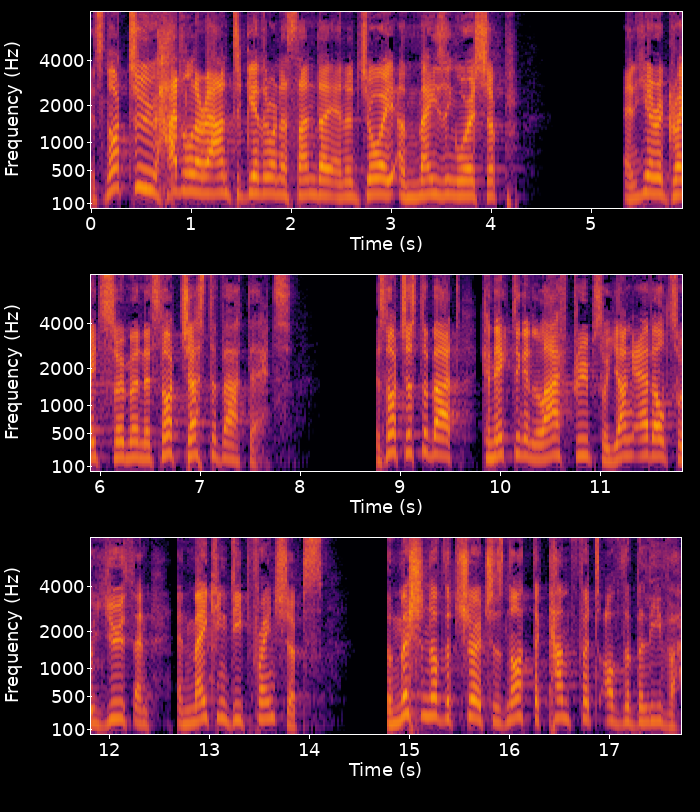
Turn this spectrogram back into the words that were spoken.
It's not to huddle around together on a Sunday and enjoy amazing worship and hear a great sermon. It's not just about that. It's not just about connecting in life groups or young adults or youth and, and making deep friendships. The mission of the church is not the comfort of the believer.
